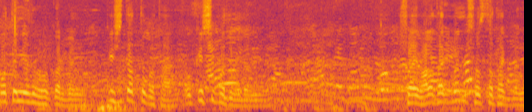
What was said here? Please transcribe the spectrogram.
প্রতিনিয়ত উপভোগ করবেন কৃষি তত্ত্ব কথা ও কৃষি প্রতিবেদন। সবাই ভালো থাকবেন সুস্থ থাকবেন।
